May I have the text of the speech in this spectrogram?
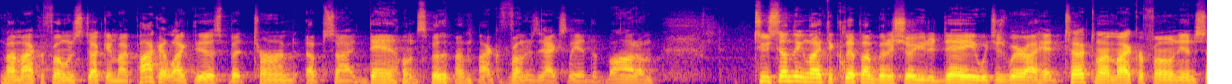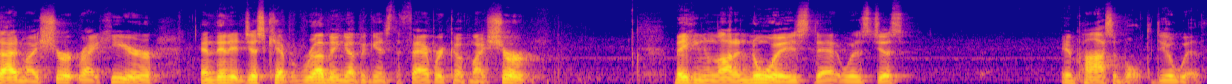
my microphone stuck in my pocket like this but turned upside down so that my microphone is actually at the bottom, to something like the clip I'm going to show you today, which is where I had tucked my microphone inside my shirt right here and then it just kept rubbing up against the fabric of my shirt, making a lot of noise that was just impossible to deal with.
